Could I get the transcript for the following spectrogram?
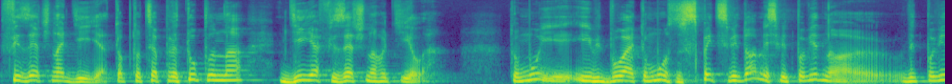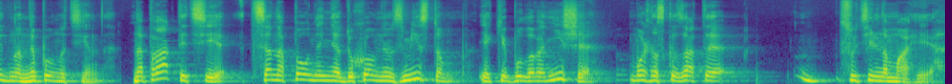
фізична дія, тобто це притуплена дія фізичного тіла. Тому і, і відбуває, тому спить свідомість, відповідно, відповідно, неповноцінна. На практиці це наповнення духовним змістом, яке було раніше, можна сказати, суцільна магія.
